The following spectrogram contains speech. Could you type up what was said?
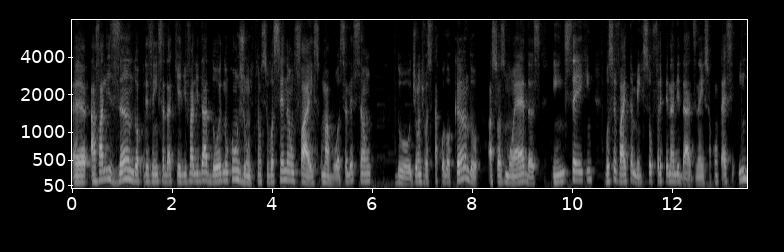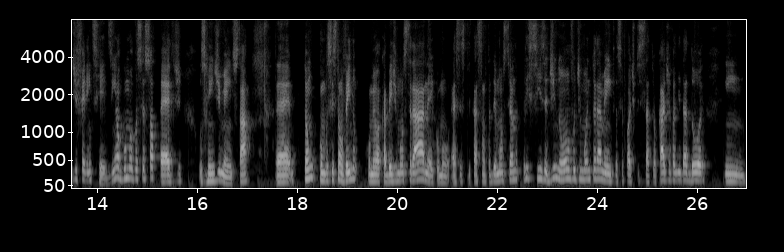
é, avalizando a presença daquele validador no conjunto. Então, se você não faz uma boa seleção do, de onde você está colocando as suas moedas em staking, você vai também sofrer penalidades, né? Isso acontece em diferentes redes. Em alguma você só perde os rendimentos, tá? É, então, como vocês estão vendo, como eu acabei de mostrar, né, e como essa explicação está demonstrando, precisa de novo de monitoramento. Você pode precisar trocar de validador, em,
